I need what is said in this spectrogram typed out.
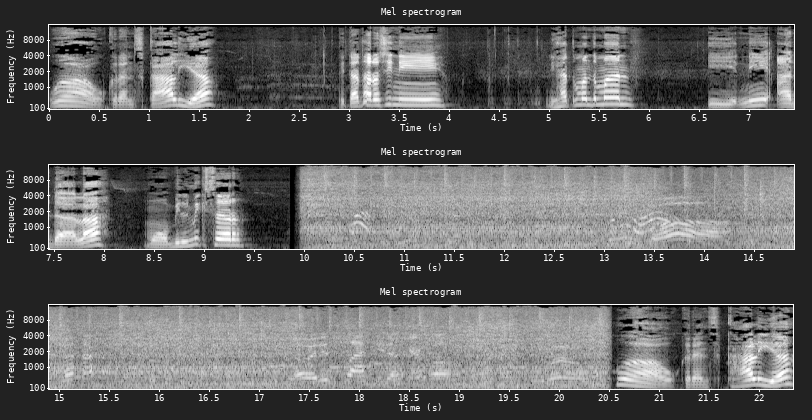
Wow, keren sekali ya. Kita taruh sini. Lihat teman-teman. Ini adalah mobil mixer. Wow, keren sekali ya.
